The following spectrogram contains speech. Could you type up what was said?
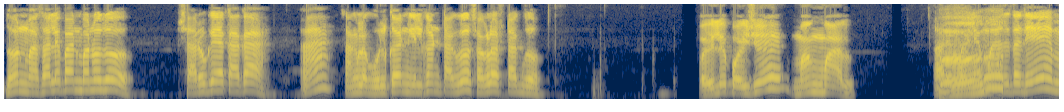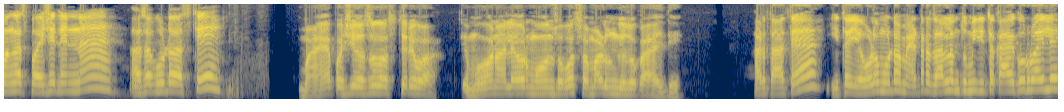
दोन मसाले पान बनवतो शाहरुख आहे काका. हा? चांगलं गुलकन गिलकन टाकतो सगळंच टाकतो पहिले पैसे मग माल. अरे पहिले मला तर दे मगच पैसे दे ना. असं कुठं असते? मायापाशी असंच असते रे वा ते मोहन आल्यावर मोहन सोबत सांभाळून घेतो काय ते. अरे तात्या इथं एवढं मोठं मॅटर झालं आणि तुम्ही तिथं काय करू राहिले?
